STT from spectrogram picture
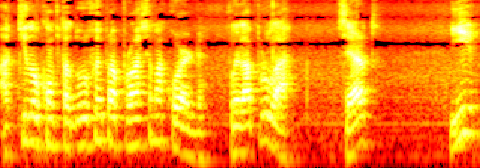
aqui no computador foi para a próxima corda, foi lá pro lá, certo? E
